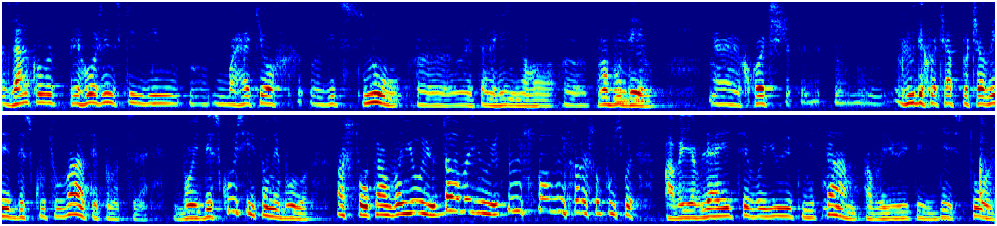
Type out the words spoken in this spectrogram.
заколот Пригожинський, він багатьох від сну е, летаргійного е, пробудив. Хоч люди хоча б почали дискутувати про це, бо і дискусії то не було. А що там воюють? Да, воюють. Ну і що, ну і хорошо, пусть воюють. А виявляється, воюють не там, а воюють і здесь теж.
